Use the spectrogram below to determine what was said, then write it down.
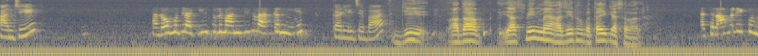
हाँ जी। हेलो मुझे अकीम सुलेमान जी से बात करनी है। कर लीजिए बात। जी आदाब यास्मीन मैं हाजिर हूँ बताइए क्या सवाल? है अस्सलाम वालेकुम।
